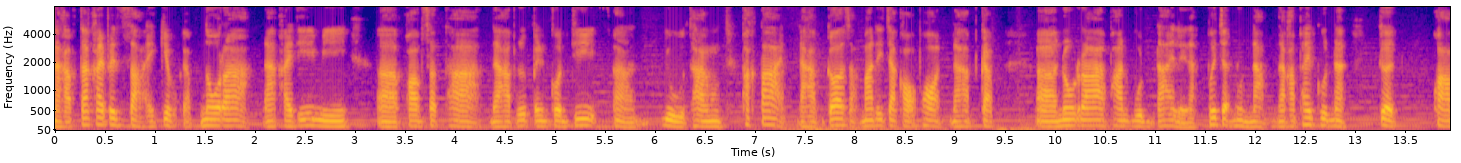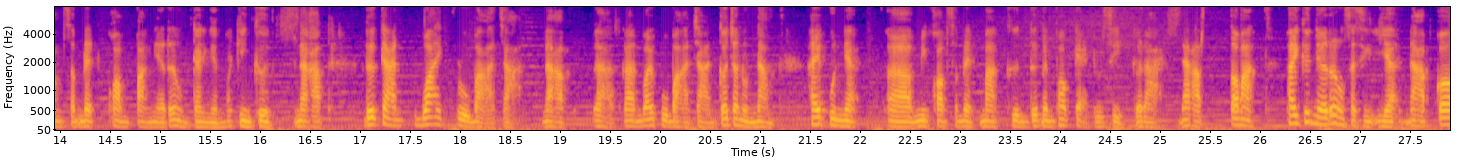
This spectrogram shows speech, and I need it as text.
นะครับ ถ้าใครเป็นสายเกี่ยวกับโนรานะใครที่มีความศรัทธานะครับ หรือเป็นคนที่ออยู่ทางภาคใต้นะครับ ก็สามารถที่จะขอพรนะครับกับโนราพรานบุญได้เลยนะเพื่อจะหนุนนำนะครับ ให้คุณนะเกิดความสำเร็จความปังในเรื่องของการเงินมากยิ่งขึ้นนะครับ หรือการไหว้ครูบาอาจารย์นะครับ อ่าการไหว้ครูบาอาจารย์ก็จะหนุนนำให้คุณเนี่ยมีความสำเร็จมากขึ้นหรือเป็นพ่อแก่ดูสิก็ได้นะครับต่อมาไพ่ขึ้นในเรื่องของสัตว์สิงเอียนะครับก็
